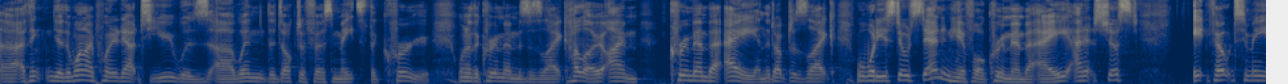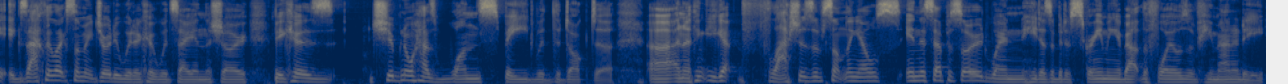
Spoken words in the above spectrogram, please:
uh, i think you know, the one i pointed out to you was uh, when the doctor first meets the crew one of the crew members is like hello i'm crew member a and the doctor's like well what are you still standing here for crew member a? And it's just it felt to me exactly like something Jodie Whittaker would say in the show because Chibnall has one speed with the Doctor, uh, and I think you get flashes of something else in this episode when he does a bit of screaming about the foils of humanity.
